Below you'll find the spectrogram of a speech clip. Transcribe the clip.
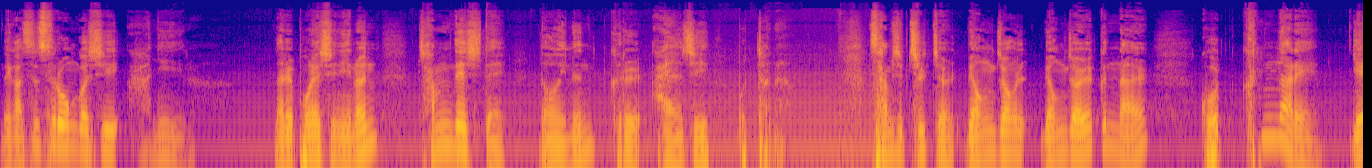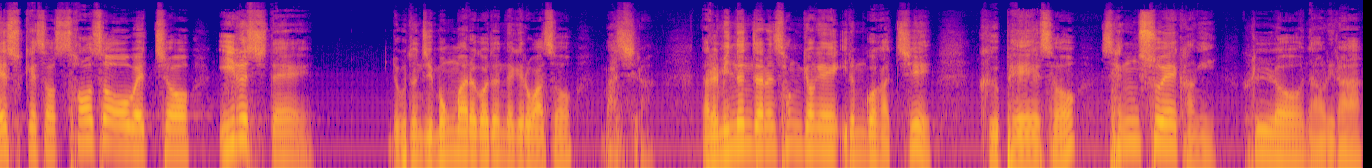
내가 스스로 온 것이 아니니라. 나를 보내신 이는 참되시되 너희는 그를 알지 못하나. 37절 명절 명절 끝날 곧 큰 날에 예수께서 서서 외쳐 이르시되 누구든지 목마르거든 내게로 와서 마시라. 나를 믿는 자는 성경의 이름과 같이 그 배에서 생수의 강이 흘러나오리라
